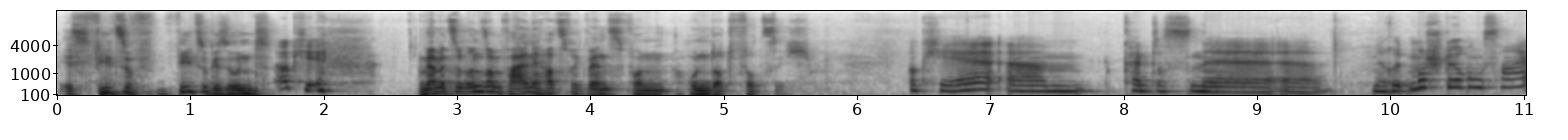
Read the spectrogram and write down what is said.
ist viel zu, viel zu gesund. Okay. Wir haben jetzt in unserem Fall eine Herzfrequenz von 140. Okay, ähm, könnte es eine, äh, eine Rhythmusstörung sein?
